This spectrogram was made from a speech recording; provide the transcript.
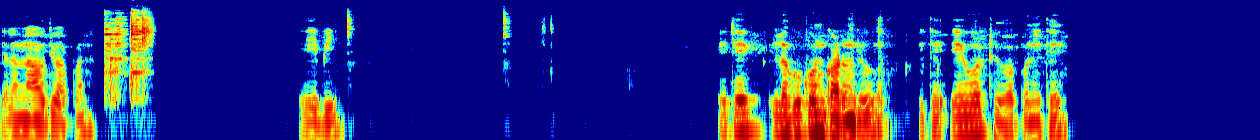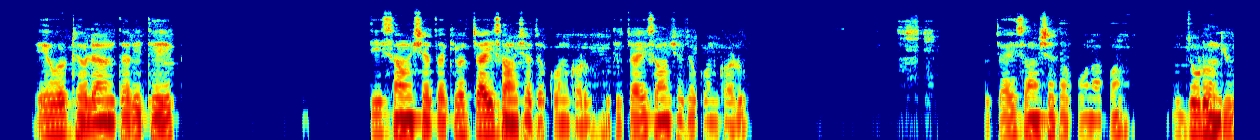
त्याला नाव देऊ आपण. ए बी. इथे एक लघुकोन काढून घेऊ. इथे ए वर ठेवू आपण इथे. ए वर ठेवल्यानंतर इथे एक तीस अंशाचा किंवा चाळीस अंशाचा कोन काढू? इथे चाळीस अंशाचा कोन काढू? चाळीस अंशाचा कोन आपण जोडून घेऊ.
